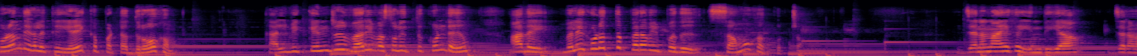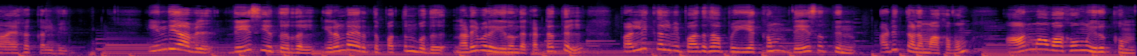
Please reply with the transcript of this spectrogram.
குழந்தைகளுக்கு இழைக்கப்பட்ட துரோகம். கல்விக்கென்று வரி வசூலித்துக் கொண்டு அதை விலை கொடுத்து பெற வைப்பது சமூக குற்றம். ஜனநாயக இந்தியா ஜனநாயக கல்வி. இந்தியாவில் தேசிய தேர்தல் இரண்டாயிரத்து பத்தொன்பது நடைபெற இருந்த கட்டத்தில் பள்ளிக்கல்வி பாதுகாப்பு இயக்கம் தேசத்தின் அடித்தளமாகவும் ஆன்மாவாகவும் இருக்கும்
